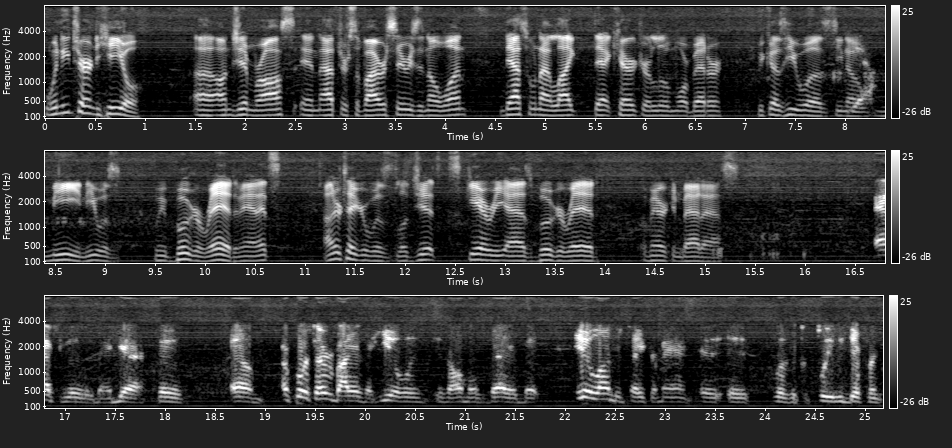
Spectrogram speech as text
When he turned heel uh, on Jim Ross and after Survivor Series in 01, that's when I liked that character a little more better because he was, you know, Yeah. mean. He was, I mean, Booger Red, man. It's Undertaker was legit scary as Booger Red, American Badass. Absolutely, man. Yeah. So, um, of course, everybody as a heel is, is almost better, but heel Undertaker, man, is, was a completely different,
